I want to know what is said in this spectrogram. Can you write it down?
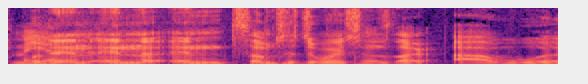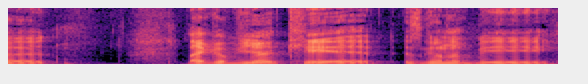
Men But jag, then in, in some situations like I would like if your kid is gonna be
